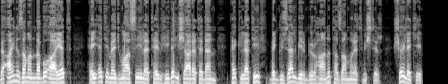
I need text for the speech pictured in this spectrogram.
ve aynı zamanda bu ayet heyeti mecmuası ile tevhide işaret eden pek latif ve güzel bir bürhanı tazammun etmiştir. Şöyle ki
